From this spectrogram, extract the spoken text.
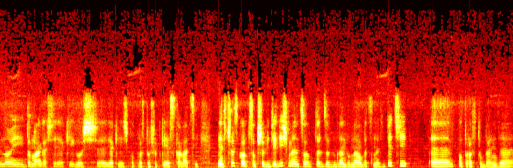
no i domaga się jakiegoś, jakiejś po prostu szybkiej eskalacji. Więc wszystko, co przewidzieliśmy, co też ze względu na obecność dzieci, po prostu będzie,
